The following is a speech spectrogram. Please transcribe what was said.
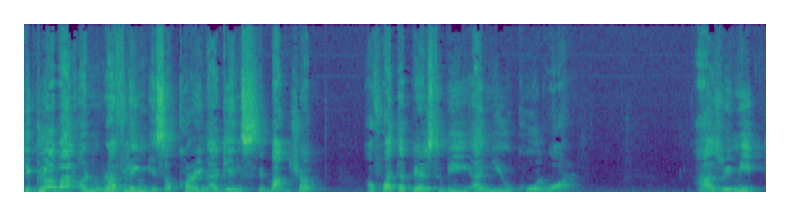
The global unraveling is occurring against the backdrop of what appears to be a new Cold War. As we meet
